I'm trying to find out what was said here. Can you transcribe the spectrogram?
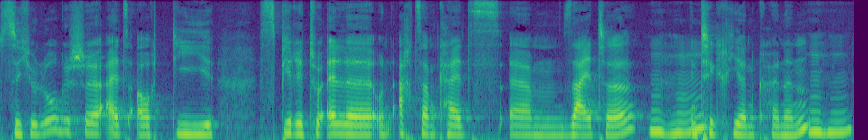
psychologische als auch die spirituelle und Achtsamkeitsseite ähm, Seite integrieren können.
